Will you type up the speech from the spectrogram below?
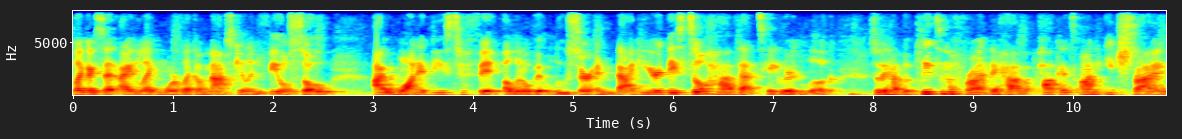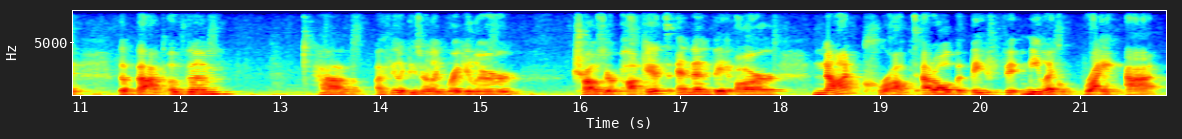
Like I said, I like more of like a masculine feel. So I wanted these to fit a little bit looser and baggier. They still have that tailored look. So they have the pleats in the front, they have pockets on each side. The back of them have, I feel like these are like regular trouser pockets and then they are not cropped at all, but they fit me like right at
